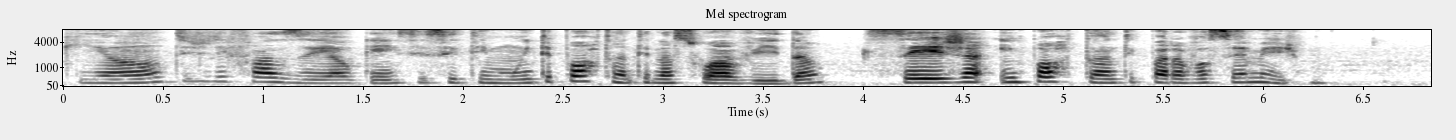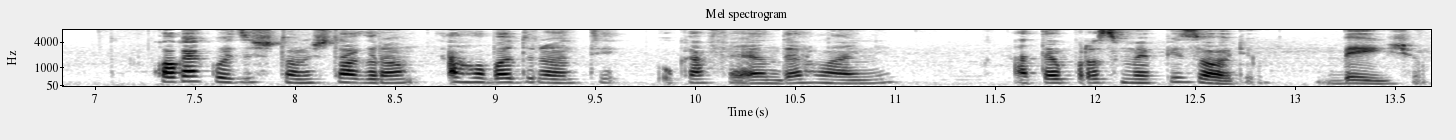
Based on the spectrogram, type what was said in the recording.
que antes de fazer alguém se sentir muito importante na sua vida, seja importante para você mesmo. Qualquer coisa estou no Instagram, arroba durante o café underline. Até o próximo episódio. Beijo!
